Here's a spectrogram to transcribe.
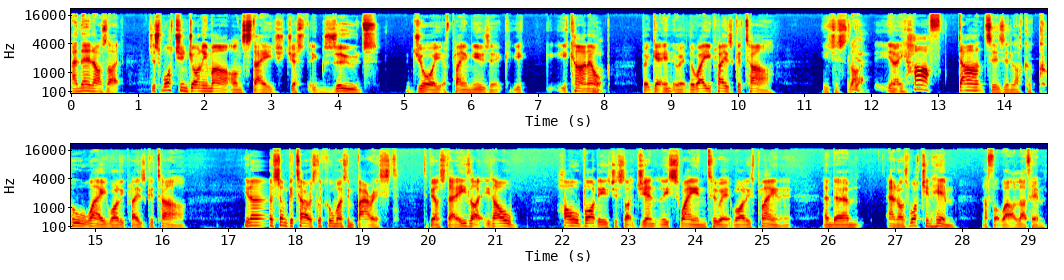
and then I was like, just watching Johnny Marr on stage just exudes joy of playing music. You you can't help but get into it. The way he plays guitar, he's just like you know he half dances in like a cool way while he plays guitar. You know, some guitarists look almost embarrassed to be on stage. He's like his whole whole body is just like gently swaying to it while he's playing it. And um and I was watching him and I thought, well, I love him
